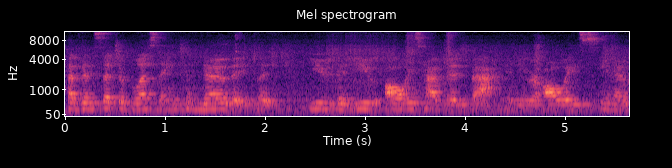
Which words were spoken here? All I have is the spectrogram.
have been such a blessing to know that, that you that you always have Joe's back and you are always, you know,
